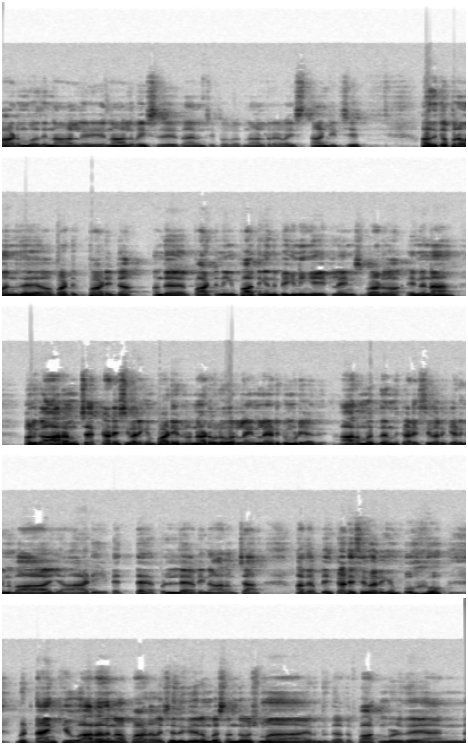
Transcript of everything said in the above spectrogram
பாடும்போது நாலு நாலு வயசு தான் இருந்துச்சு. இப்போ ஒரு நாலரை வயசு தாண்டிடுச்சு. அதுக்கப்புறம் வந்து அவள் பாட்டுக்கு பாடிட்டா. அந்த பாட்டு நீங்கள் பார்த்தீங்க இந்த பிகினிங் எயிட் லைன்ஸ் பாடுவா. என்னென்னா அவளுக்கு ஆரம்பிச்சா கடைசி வரைக்கும் பாடிடணும். நடுவில் ஒரு லைன்லாம் எடுக்க முடியாது. ஆரம்பத்துலேருந்து கடைசி வரைக்கும் எடுக்கணும். வா யாடி பெத்த பிள்ளை அப்படின்னு ஆரம்பித்தா அது அப்படியே கடைசி வரைக்கும் போகும். பட் தேங்க்யூ ஆராதனா பாட வச்சதுக்கு ரொம்ப சந்தோஷமாக இருந்தது. அதை பார்க்கும்பொழுது அண்ட்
